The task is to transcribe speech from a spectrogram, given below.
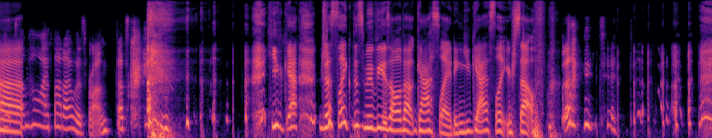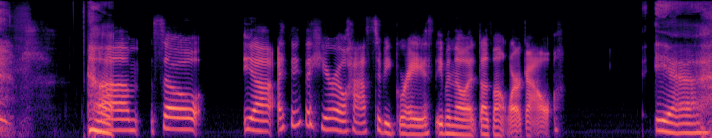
Uh, somehow I thought I was wrong. That's great. you ga- just like this movie is all about gaslighting. You gaslight yourself. I did. Uh, Um. So, yeah, I think the hero has to be Grace, even though it doesn't work out. yeah.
